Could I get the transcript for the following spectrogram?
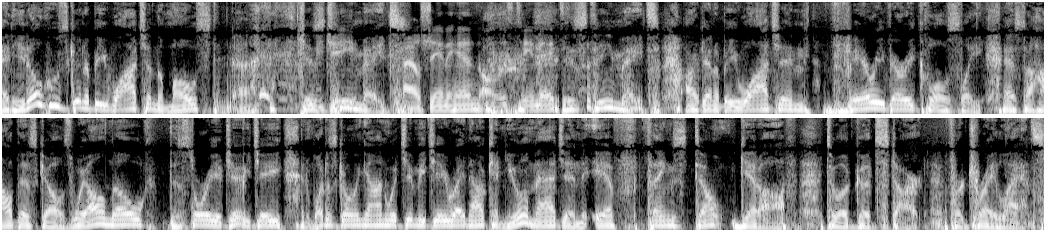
And you know who's going to be watching the most? his G. teammates. Kyle Shanahan, all his teammates. His teammates are going to be watching very, very closely as to how this goes. We all know the story of Jimmy G and what is going on with Jimmy G right now. Can you imagine if things don't get off to a good start for Trey Lance?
